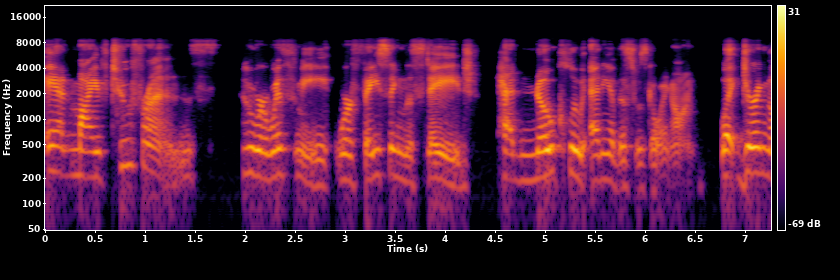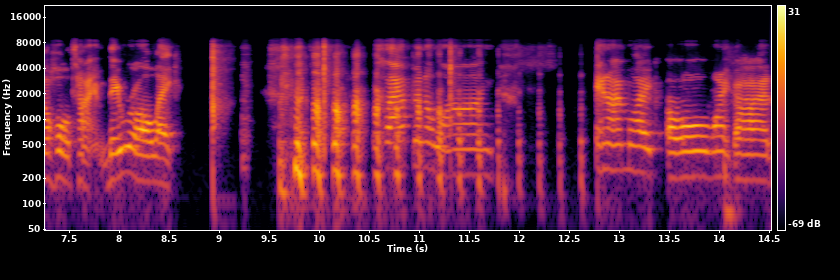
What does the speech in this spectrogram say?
And my two friends who were with me were facing the stage had no clue any of this was going on like during the whole time. They were all like clapping along. And i'm like oh my god.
